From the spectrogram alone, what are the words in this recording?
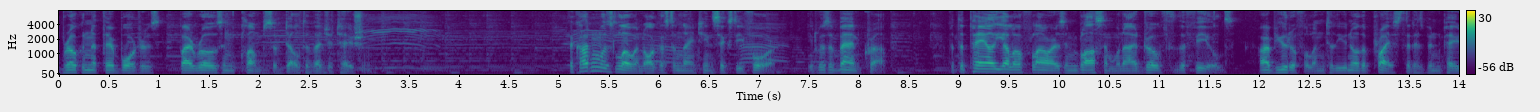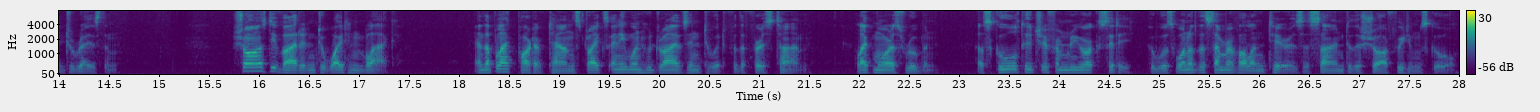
broken at their borders by rows and clumps of delta vegetation. The cotton was low in August of 1964. It was a bad crop, but the pale yellow flowers in blossom when I drove through the fields, are beautiful until you know the price that has been paid to raise them. Shaw is divided into white and black, and the black part of town strikes anyone who drives into it for the first time, like Morris Rubin, a school teacher from New York City who was one of the summer volunteers assigned to the Shaw Freedom School.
